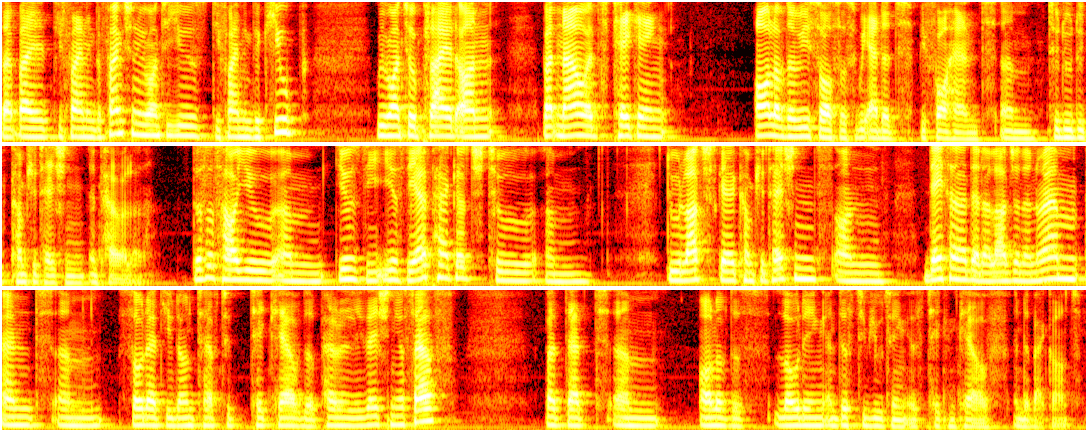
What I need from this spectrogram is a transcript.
that by defining the function we want to use, defining the cube we want to apply it on, but now it's taking all of the resources we added beforehand um, to do the computation in parallel. This is how you um, use the ESDL package to um, do large-scale computations on data that are larger than RAM and um, so that you don't have to take care of the parallelization yourself, but that um, all of this loading and distributing is taken care of in the background.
